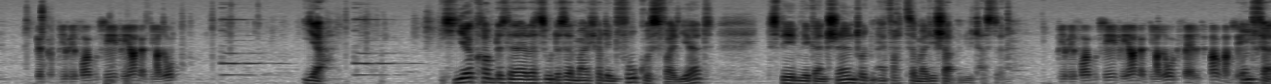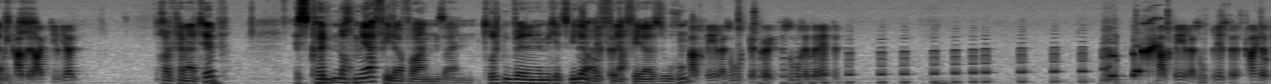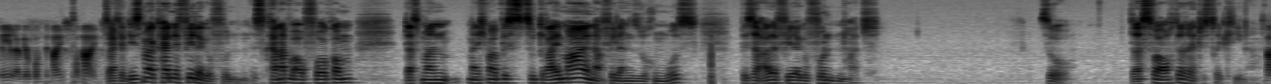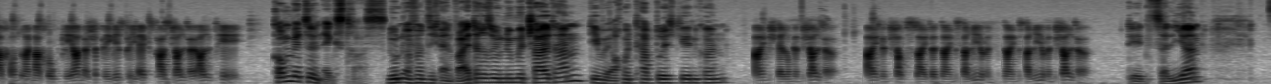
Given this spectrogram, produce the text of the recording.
Ja. Hier kommt es leider dazu, dass er manchmal den Fokus verliert. Deswegen wir ganz schnell und drücken einfach zweimal die Startmenü-Taste. Und fertig. Noch ein kleiner Tipp. Es könnten noch mehr Fehler vorhanden sein. Drücken wir nämlich jetzt wieder auf nach Fehler suchen. Nach Fehler sucht gedrückt. Suche beenden. Nach Fehler sucht Liste. Keine Fehler gefunden. 1 von 1. Sagt er diesmal keine Fehler gefunden. Es kann aber auch vorkommen, dass man manchmal bis zu dreimal nach Fehlern suchen muss, bis er alle Fehler gefunden hat. So. Das war auch der Registry Cleaner. Kommen wir zu den Extras. Nun öffnet sich ein weiteres Menü mit Schaltern, die wir auch mit Tab durchgehen können. Einstellungen Schalter. Eigenschaftsseite deinstallieren. Deinstallieren Schalter. Deinstallieren.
